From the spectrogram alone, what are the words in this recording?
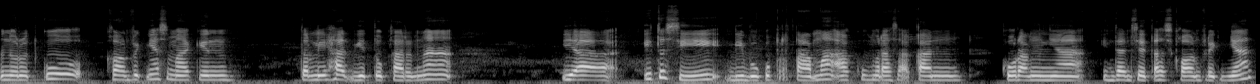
menurutku konfliknya semakin terlihat gitu karena ya itu sih di buku pertama aku merasakan kurangnya intensitas konfliknya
